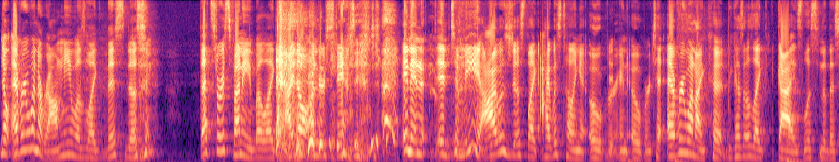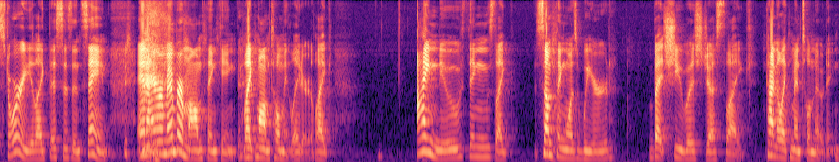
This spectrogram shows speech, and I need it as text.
No, everyone around me was like, "This doesn't." That story's funny, but like I don't understand it. And, and and to me, I was just like I was telling it over and over to everyone I could because I was like, guys, listen to this story. Like this is insane. And I remember mom thinking, like mom told me later, like I knew things like something was weird, but she was just like kind of like mental noting.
